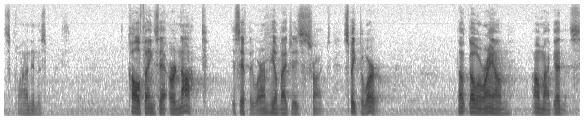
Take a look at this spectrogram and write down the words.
It's quiet in this place. Call things that are not as if they were. I'm healed by Jesus' stripes. Speak the word. Don't go around, oh my goodness.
